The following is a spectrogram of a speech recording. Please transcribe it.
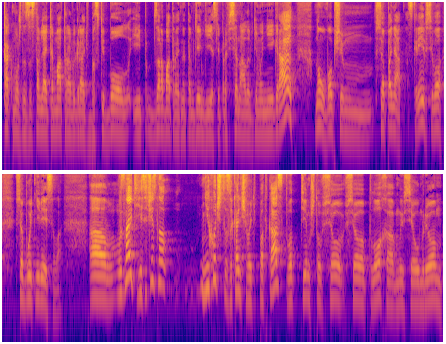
как можно заставлять аматоров играть в баскетбол и зарабатывать на этом деньги, если профессионалы в него не играют. Ну, в общем, все понятно. Скорее всего, все будет невесело. А, вы знаете, если честно, не хочется заканчивать подкаст вот тем, что все, все плохо, мы все умрем.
